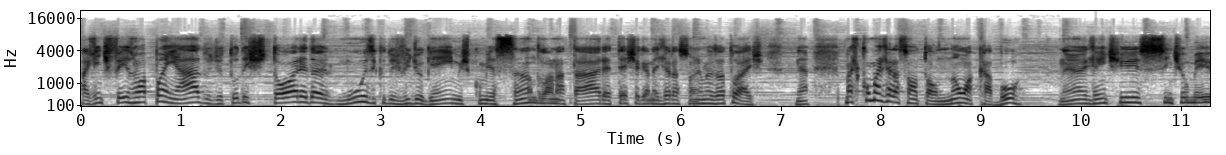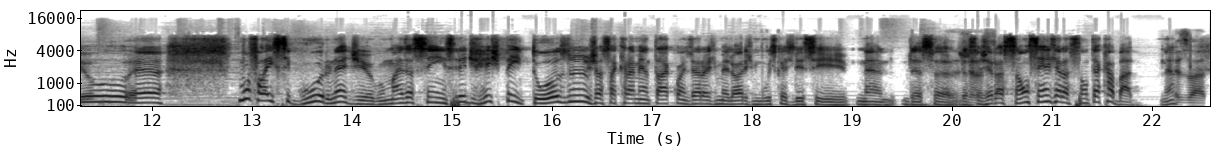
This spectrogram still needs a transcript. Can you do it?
a gente fez um apanhado de toda a história da música dos videogames, começando lá na Atari até chegar nas gerações mais atuais, né? Mas como a geração atual não acabou, né? A gente se sentiu meio. É, não vou falar inseguro, né, Diego? Mas assim, seria desrespeitoso já sacramentar quais eram as melhores músicas desse, né, dessa, dessa geração sem a geração ter acabado, né? Exato.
